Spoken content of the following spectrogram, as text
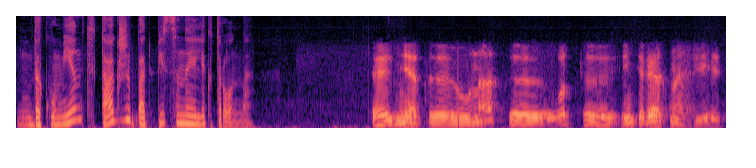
документ также подписан электронно. Э, нет, э, у нас э, вот интересно, есть,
